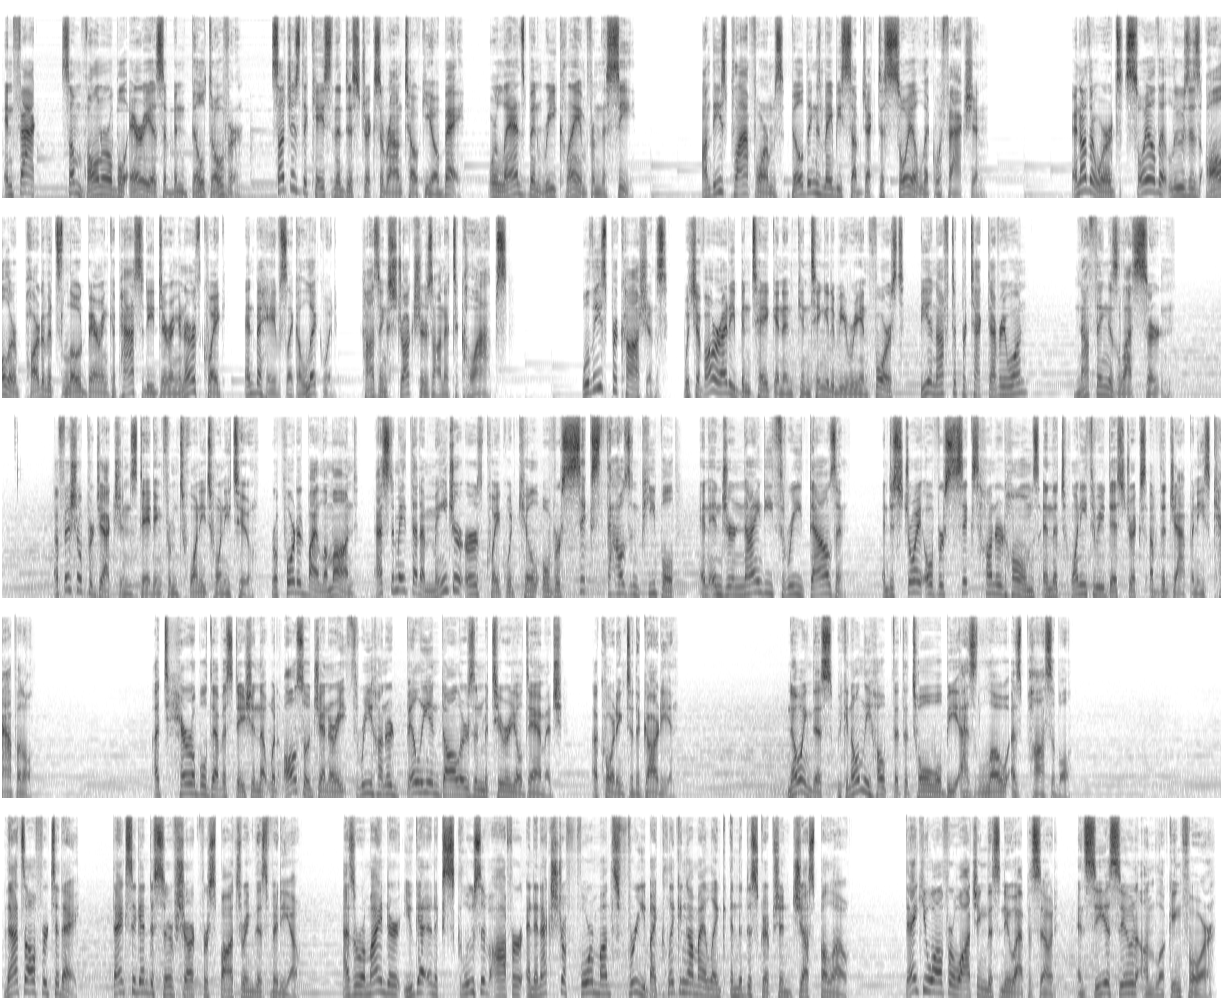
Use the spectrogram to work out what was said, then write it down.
In fact, some vulnerable areas have been built over, such as the case in the districts around Tokyo Bay, where land's been reclaimed from the sea. On these platforms, buildings may be subject to soil liquefaction. In other words, soil that loses all or part of its load-bearing capacity during an earthquake and behaves like a liquid, causing structures on it to collapse. Will these precautions, which have already been taken and continue to be reinforced, be enough to protect everyone? Nothing is less certain. Official projections dating from 2022, reported by Le Monde, estimate that a major earthquake would kill over 6,000 people and injure 93,000, and destroy over 600 homes in the 23 districts of the Japanese capital a terrible devastation that would also generate $300 billion in material damage, according to The Guardian. Knowing this, we can only hope that the toll will be as low as possible. That's all for today. Thanks again to Surfshark for sponsoring this video. As a reminder, you get an exclusive offer and an extra 4 months free by clicking on my link in the description just below. Thank you all for watching this new episode, and see you soon on Looking 4.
